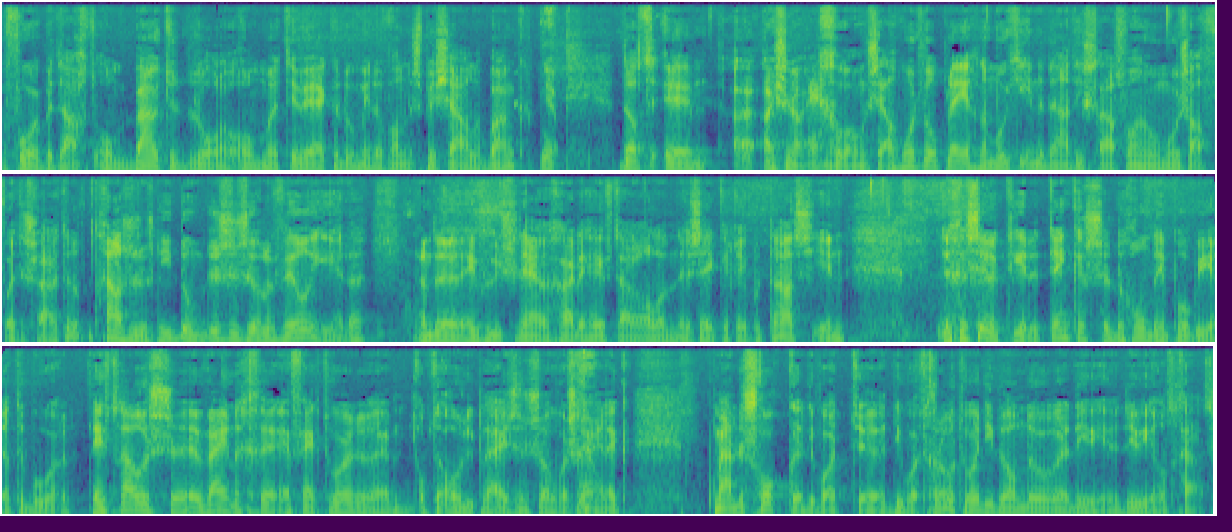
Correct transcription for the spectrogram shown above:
voor bedacht om buiten de dollar om te werken door middel van een speciale bank. Ja. Dat eh, als je nou echt gewoon zelfmoord wil plegen, dan moet je inderdaad die straat van Hormuz af te sluiten. Dat gaan ze dus niet doen. Dus ze zullen veel eerder, en de revolutionaire garde heeft daar al een zekere reputatie in. Geselecteerde tankers de grond in proberen te boren. Heeft trouwens weinig effect hoor, op de olieprijzen en zo waarschijnlijk. Maar de schok die wordt, die wordt groot hoor, die dan door de, de wereld gaat.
